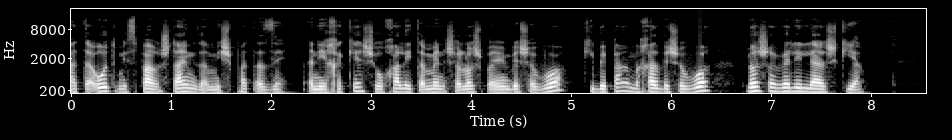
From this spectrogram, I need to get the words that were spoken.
הטעות מספר 2 זה המשפט הזה, אני אחכה שאוכל להתאמן שלוש פעמים בשבוע, כי בפעם אחת בשבוע לא שווה לי להשקיע.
